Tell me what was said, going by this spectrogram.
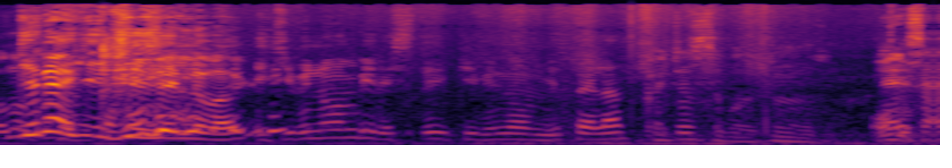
Oğlum- Yine 250 mark. 2011 işte 2011 falan. Kaçta sınıf olsun? Neyse.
